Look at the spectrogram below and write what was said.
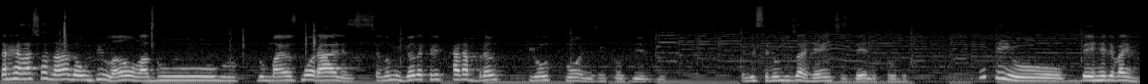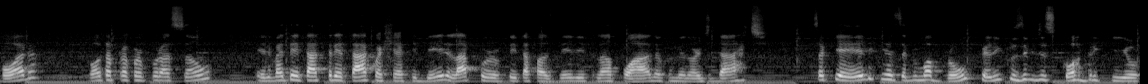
tá relacionado a um vilão lá do, do Miles Morales. Se eu não me engano, aquele cara branco que criou os clones, inclusive. Ele seria um dos agentes dele, tudo. Enfim, o Ben ele vai embora, volta pra corporação. Ele vai tentar tretar com a chefe dele lá por tentar fazer ele entrar na porrada com o menor de idade. Só que é ele que recebe uma bronca. Ele inclusive descobre que o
